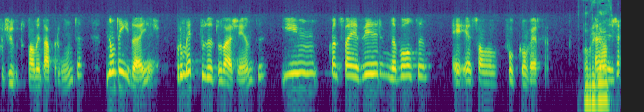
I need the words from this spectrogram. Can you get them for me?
fugiu totalmente à pergunta, não tem ideias, promete tudo a toda a gente e quando se vai a ver, na volta, é, é só fogo de conversa. Obrigado. Uh, já,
